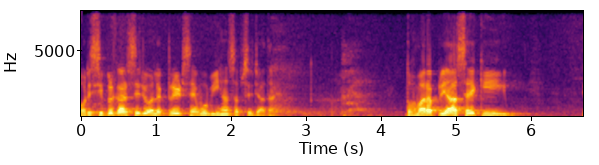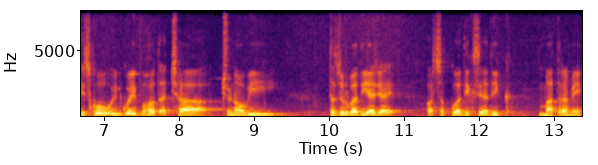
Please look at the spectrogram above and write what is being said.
और इसी प्रकार से जो इलेक्ट्रेट्स हैं वो भी यहाँ सबसे ज़्यादा हैं। तो हमारा प्रयास है कि इसको इनको एक बहुत अच्छा चुनावी तजुर्बा दिया जाए और सबको अधिक से अधिक मात्रा में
